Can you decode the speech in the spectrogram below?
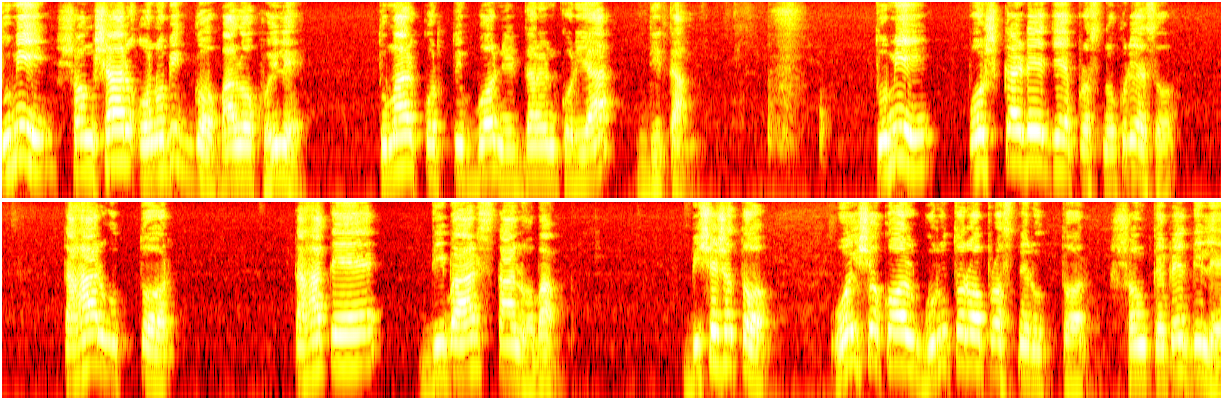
তুমি সংসার অনভিজ্ঞ বালক হইলে তোমার কর্তব্য নির্ধারণ করিয়া দিতাম। তুমি পোস্টকার্ডে যে প্রশ্ন করিয়াছ, তাহার উত্তর তাহাতে দিবার স্থান অভাব। বিশেষত ওই সকল গুরুতর প্রশ্নের উত্তর সংক্ষেপে দিলে,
